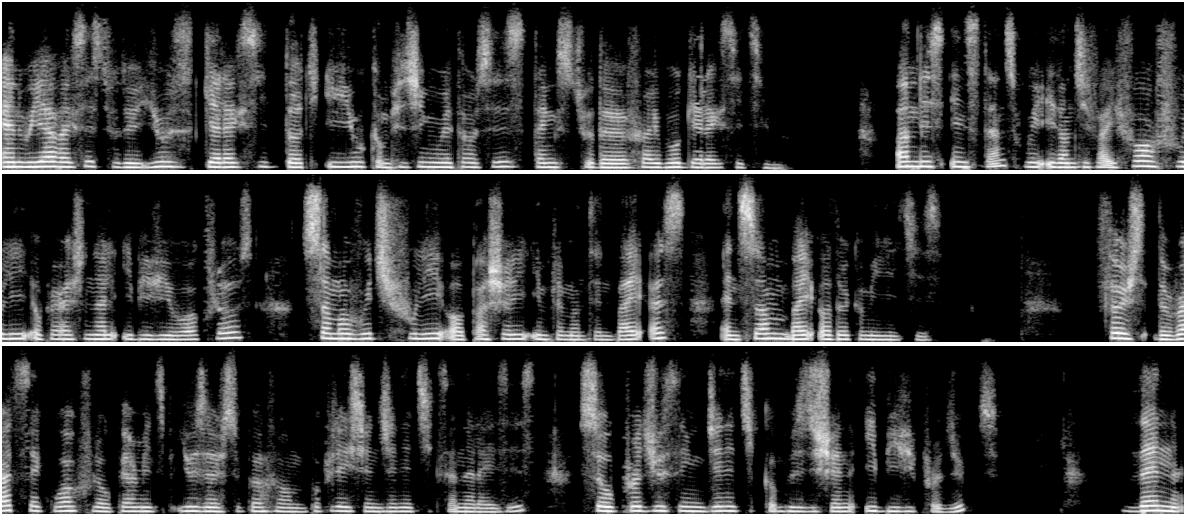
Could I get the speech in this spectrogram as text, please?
And we have access to the usegalaxy.eu computing resources thanks to the Freiburg Galaxy team. On this instance, we identify four fully operational EBV workflows, some of which fully or partially implemented by us and some by other communities. First, the RADseq workflow permits users to perform population genetics analysis, so producing genetic composition EBV products. Then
